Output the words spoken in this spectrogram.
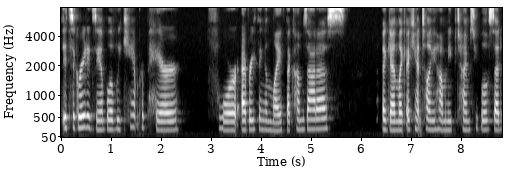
it's a great example of we can't prepare for everything in life that comes at us again, like I can't tell you how many times people have said,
